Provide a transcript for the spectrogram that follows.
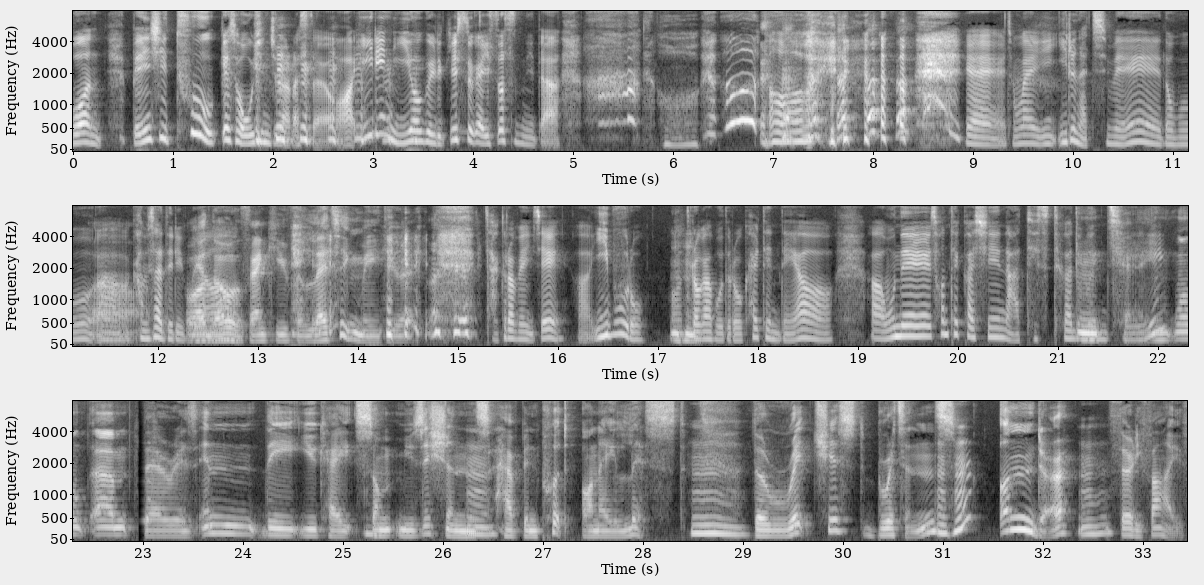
벤시 2께서 오신 줄 알았어요. 아 1인 2역을 느낄 수가 있었습니다. 어, 어, 어. 예, 정말 이 이른 아침에 너무 wow. 아, 감사드리고요. Well, no, thank you for letting me do it. 자, 그러면 이제 2부로 어, 들어가 보도록 할 텐데요. 아, 오늘 선택하신 아티스트가 누군지. Okay. Well, um, there is in the UK some musicians 음. have been put on a list. 음. The richest Britons 음흠. under 음흠. 35.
